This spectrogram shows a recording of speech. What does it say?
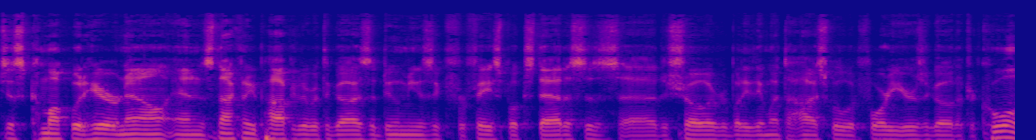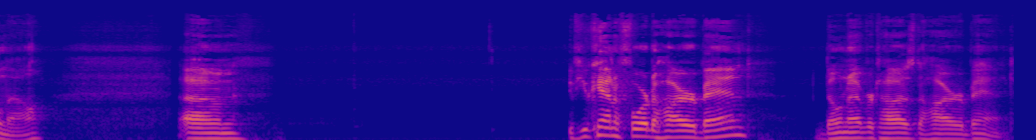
just come up with here now, and it's not going to be popular with the guys that do music for Facebook statuses uh, to show everybody they went to high school with 40 years ago that they're cool now. Um, if you can't afford to hire a band, don't advertise to hire a band.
